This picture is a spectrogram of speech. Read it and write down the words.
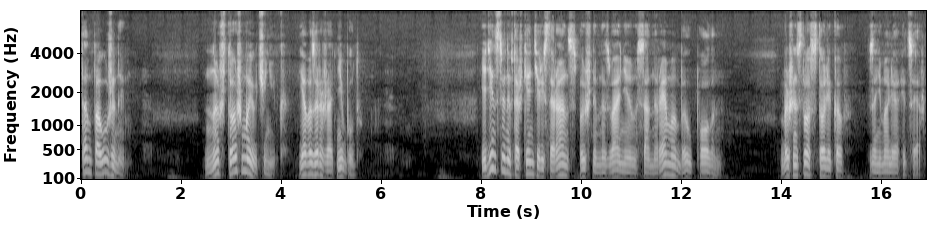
Там поужинаем. Ну что ж, мой ученик, я возражать не буду. Единственный в Ташкенте ресторан с пышным названием «Сан-Ремо» был полон. Большинство столиков занимали офицеры.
